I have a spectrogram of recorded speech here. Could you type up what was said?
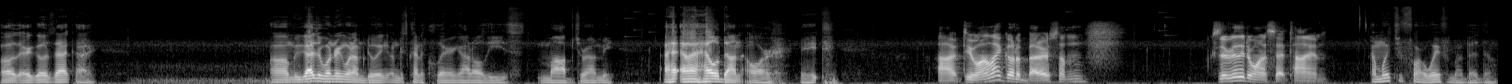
oh, there goes that guy. Um, you guys are wondering what I'm doing. I'm just kind of clearing out all these mobs around me. I, I held down R, Nate. Uh, do you want to like go to bed or something? Because I really don't want to set time. I'm way too far away from my bed, though.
